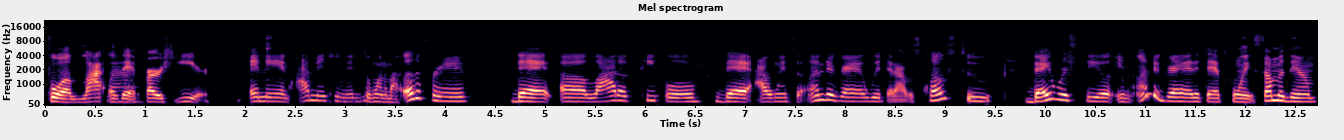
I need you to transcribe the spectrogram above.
for a lot wow. of that first year. And then I mentioned this mm-hmm. to one of my other friends that a lot of people that I went to undergrad with that I was close to, they were still in undergrad at that point. Some of them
